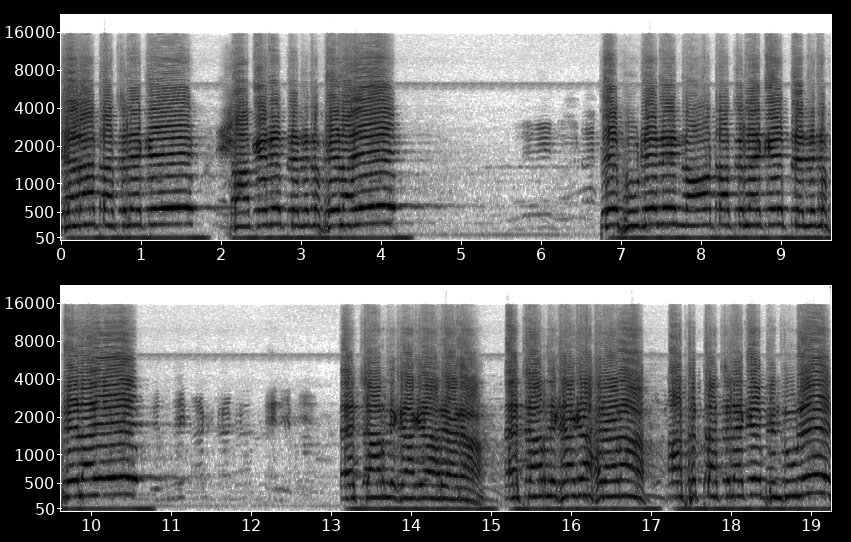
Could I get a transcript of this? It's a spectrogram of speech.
11 ਟੱਚ ਲੈ ਕੇ ਸ਼ਾਕੇ ਨੇ ਤਿੰਨ ਜਫੇ ਲਾਏ। ਤੇ ਫੂਡੇ ਨੇ ਨੌ ਟੱਚ ਲੈ ਕੇ ਤਿੰਨ ਜਫੇ ਲਾਏ। ਐਚ ਲਿਖਿਆ ਗਿਆ ਹਰਿਆਣਾ। ਐਚ ਆਰ ਲਿਖਿਆ ਗਿਆ ਹਰਿਆਣਾ। ਅੱਠ ਟੱਚ ਲੈ ਕੇ ਬਿੰਦੂ ਨੇ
